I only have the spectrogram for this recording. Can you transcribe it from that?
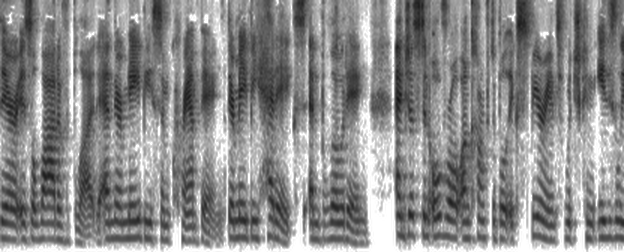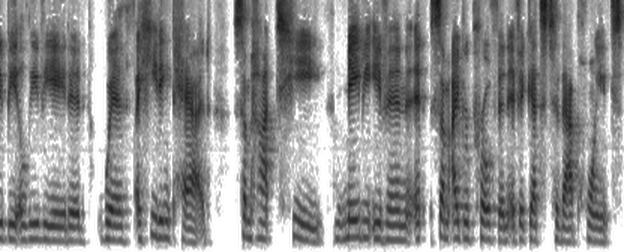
there is a lot of blood and there may be some cramping there may be headaches and bloating and just an overall uncomfortable experience which can easily be alleviated with a heating pad some hot tea maybe even eh, some ibuprofen if it gets to that point.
